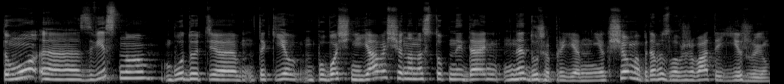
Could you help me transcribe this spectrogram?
Тому, е, звісно, будуть е, такі побочні явища на наступний день не дуже приємні, якщо ми будемо зловживати їжею.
